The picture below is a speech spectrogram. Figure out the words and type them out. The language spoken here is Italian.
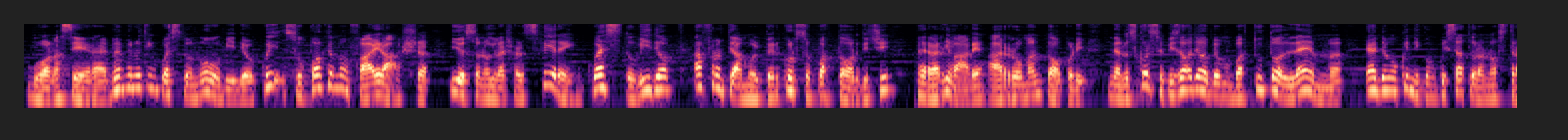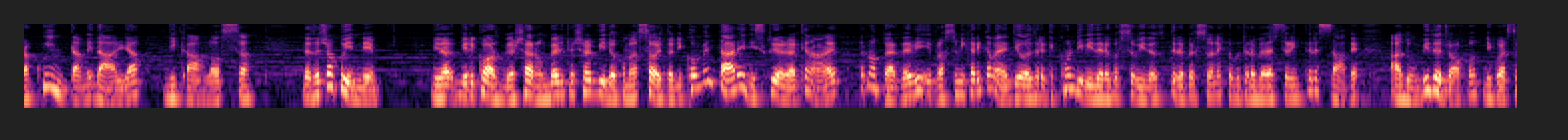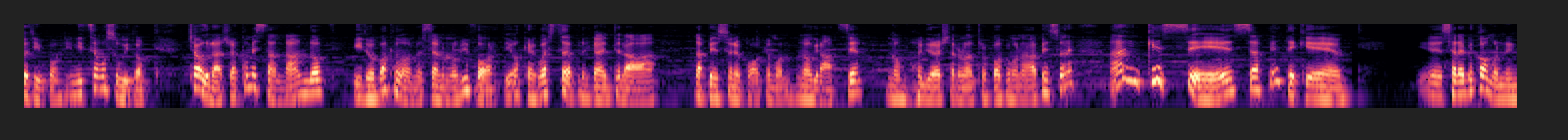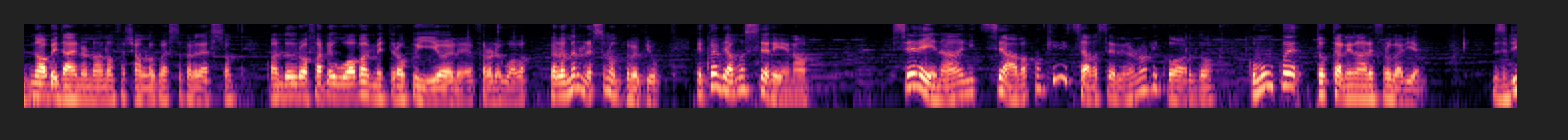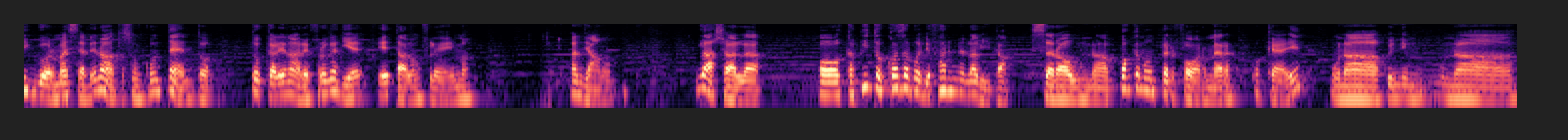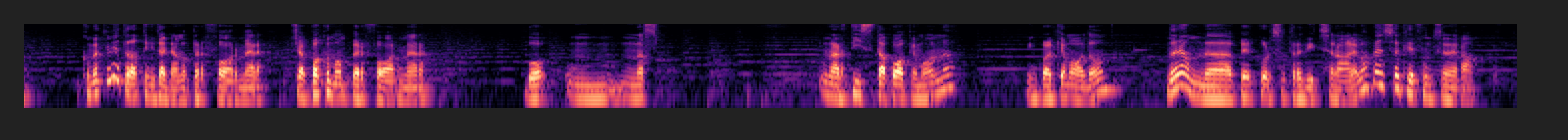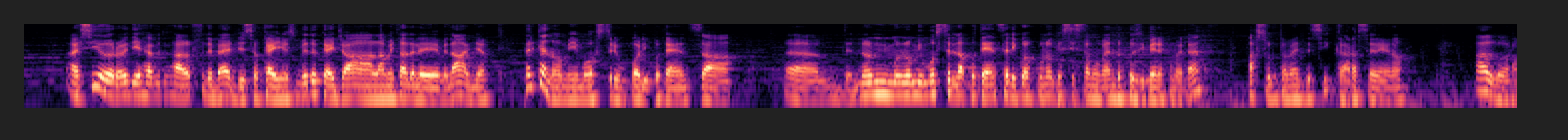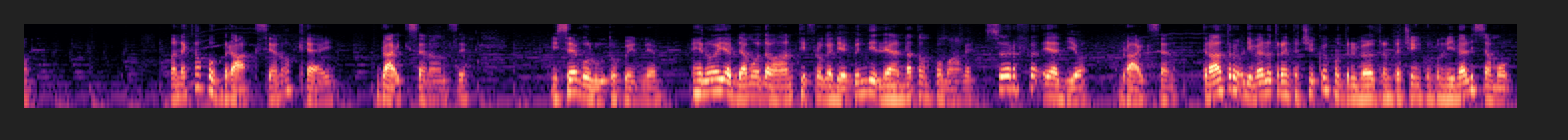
Buonasera e benvenuti in questo nuovo video qui su Pokémon Fire Rush. Io sono Glacial Sphere e in questo video affrontiamo il percorso 14 per arrivare a Romantopoli. Nello scorso episodio abbiamo battuto Lem e abbiamo quindi conquistato la nostra quinta medaglia di Kalos. Detto ciò quindi, vi, vi, ricordo di lasciare un bel piacere al video come al solito, di commentare e di iscrivervi al canale per non perdervi i prossimi caricamenti, oltre che condividere questo video a tutte le persone che potrebbero essere interessate ad un videogioco di questo tipo. Iniziamo subito. Ciao Glacia, come sta andando? I tuoi Pokémon sembrano più forti. Ok, questa è praticamente la, la pensione Pokémon. No, grazie. Non voglio lasciare un altro Pokémon alla pensione. Anche se sapete che eh, sarebbe comodo... No, beh dai, no, no, non facciamolo questo per adesso. Quando dovrò fare le uova mi metterò qui io e le farò le uova. Perlomeno adesso non piove più. E qui abbiamo Serena. Serena iniziava... Con chi iniziava Serena? Non ricordo. Comunque tocca allenare Frogadier. Sliggo ormai si è allenato, sono contento. Tocca allenare Frogadier e Talonflame. Andiamo. Glacial, ho capito cosa voglio fare nella vita. Sarò un Pokémon Performer, ok? Una, quindi una... Com'è che viene tradotto in italiano performer? Cioè Pokémon Performer. Boh, un, una... Un artista Pokémon? In qualche modo? Non è un uh, percorso tradizionale, ma penso che funzionerà. I see you already have half the badges. Ok, vedo che hai già la metà delle medaglie. Perché non mi mostri un po' di potenza? Uh, non, non mi mostri la potenza di qualcuno che si sta muovendo così bene come te? Assolutamente sì, cara Serena. Allora. Ma nel capo Braxian, ok. Braixen, anzi. Mi si è evoluto, quindi. E noi abbiamo davanti Frogadier, quindi le è andata un po' male. Surf e addio, Braixen. Tra l'altro, livello 35 contro livello 35 con i livelli siamo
